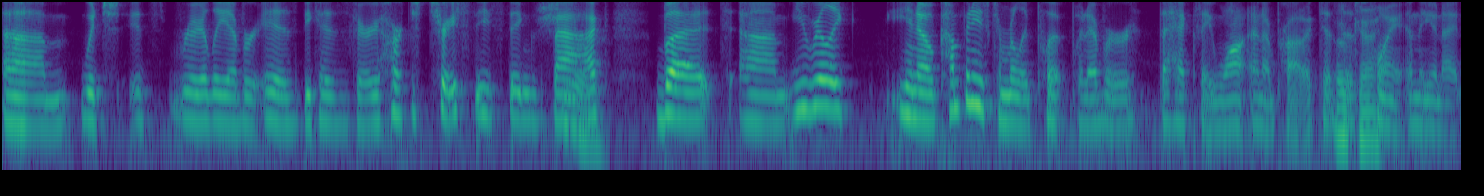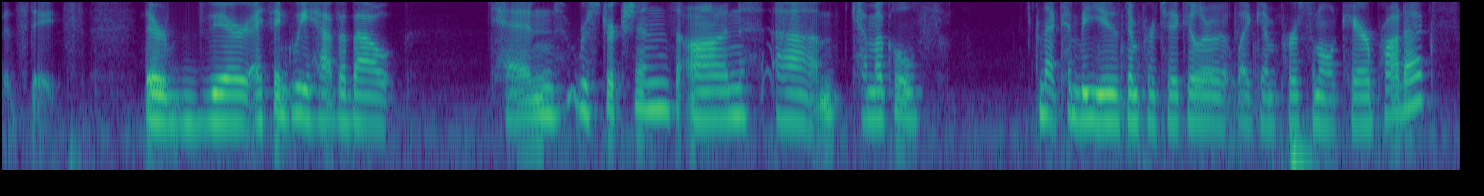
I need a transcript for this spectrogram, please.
Um, which it's rarely ever is because it's very hard to trace these things back. But um, you really, you know, companies can really put whatever the heck they want in a product at this point in the United States. They're very, I think we have about 10 restrictions on um, chemicals that can be used in particular, like in personal care products.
